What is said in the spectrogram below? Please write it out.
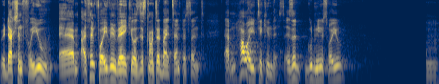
reduction for you. Um, I think for even vehicles discounted by 10%. Um, how are you taking this? Is it good news for you? Um,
